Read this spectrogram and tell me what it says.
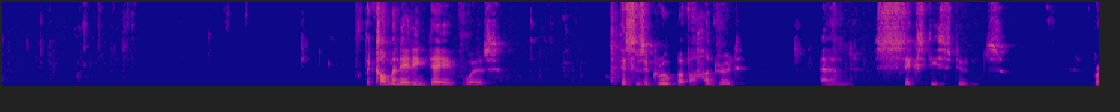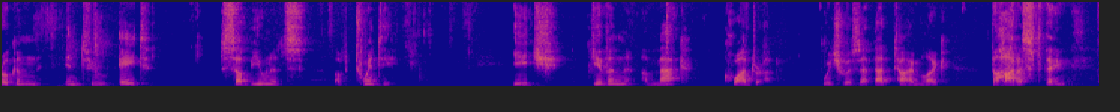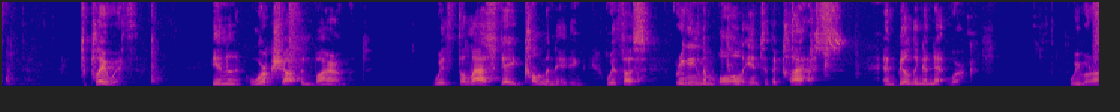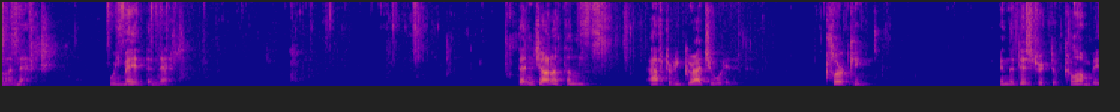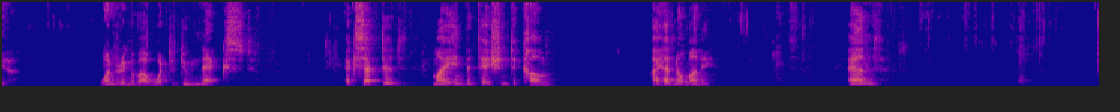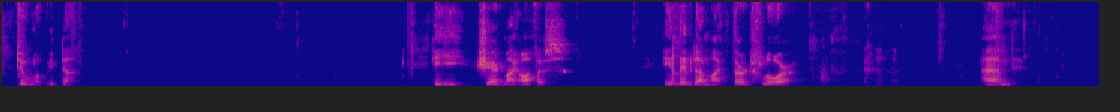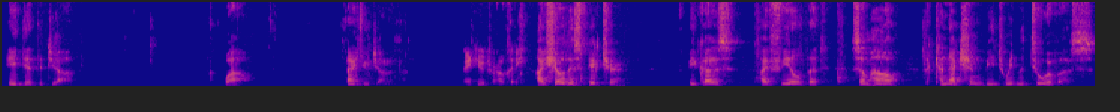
The culminating day was this is a group of 160 students broken into eight subunits of 20, each given a Mac Quadra, which was at that time like the hottest thing to play with in a workshop environment with the last day culminating with us bringing them all into the class and building a network. We were on the net. We made the net. Then Jonathan, after he graduated, clerking in the District of Columbia, wondering about what to do next, accepted my invitation to come. I had no money. And do what we've done. He shared my office. He lived on my third floor. And he did the job. Wow. Thank you, Jonathan. Thank you, Charlie. I show this picture because I feel that somehow the connection between the two of us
